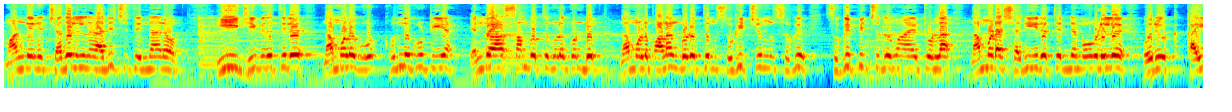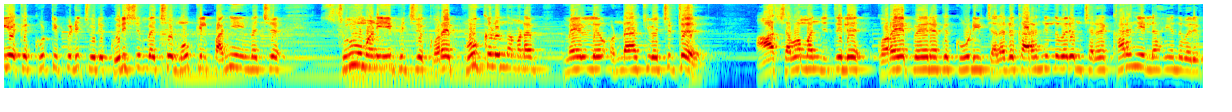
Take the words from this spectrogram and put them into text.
മണ്ണിന് ചതലിന് അരിച്ചു തിന്നാനോ? ഈ ജീവിതത്തിൽ നമ്മൾ കൊന്നുകൂട്ടിയ എല്ലാ സമ്പത്തുകളെ കൊണ്ടും നമ്മൾ പണം കൊടുത്തും സുഖിച്ചും സുഖി സുഖിപ്പിച്ചതുമായിട്ടുള്ള നമ്മുടെ ശരീരത്തിന്റെ മുകളിൽ ഒരു കൈയൊക്കെ കൂട്ടിപ്പിടിച്ച് ഒരു കുരിശും വെച്ച് മൂക്കിൽ പഞ്ഞിയും വെച്ച് ഷൂ മണിയിപ്പിച്ച് കുറെ പൂക്കളും നമ്മുടെ മേലിൽ ഉണ്ടാക്കി വെച്ചിട്ട് ആ ശവമഞ്ചത്തിൽ കുറെ പേരൊക്കെ കൂടി ചിലർ കരഞ്ഞെന്ന് വരും ചിലർ കരഞ്ഞില്ല എന്ന് വരും.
